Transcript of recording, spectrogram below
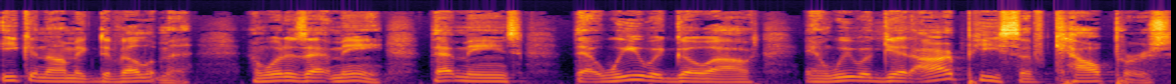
economic development. And what does that mean? That means that we would go out and we would get our piece of CalPERS.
